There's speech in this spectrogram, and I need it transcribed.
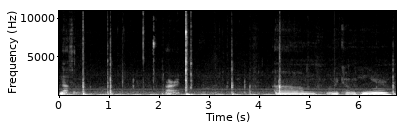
Nothing. Alright. Um, let me come here.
